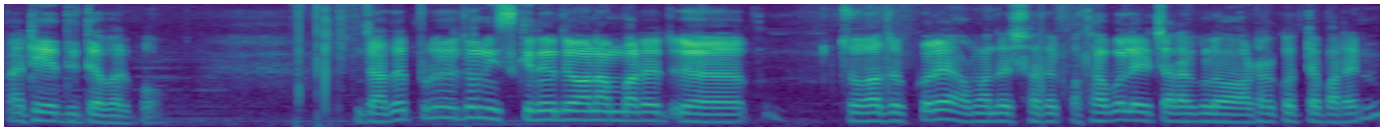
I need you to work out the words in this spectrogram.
পাঠিয়ে দিতে পারব। যাদের প্রয়োজন স্ক্রিনে দেওয়া নাম্বারে যোগাযোগ করে আমাদের সাথে কথা বলে এই চারাগুলো অর্ডার করতে পারেন।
